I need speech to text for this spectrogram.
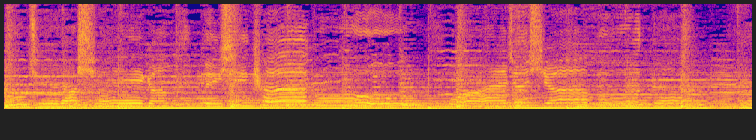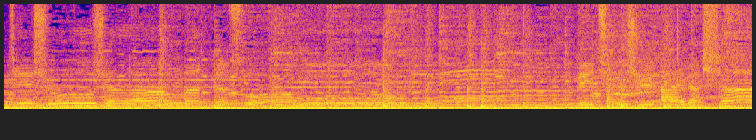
不知道谁更铭心刻骨，真舍不得结束这浪漫的错误。你只是爱的傻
